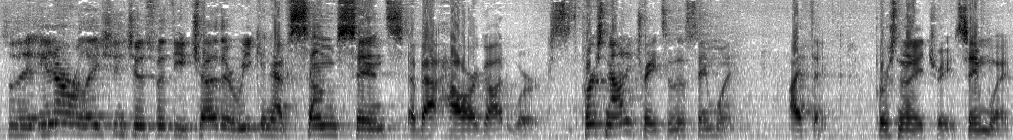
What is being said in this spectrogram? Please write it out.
So that in our relationships with each other, we can have some sense about how our God works. Personality traits are the same way, I think. Personality traits, same way.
